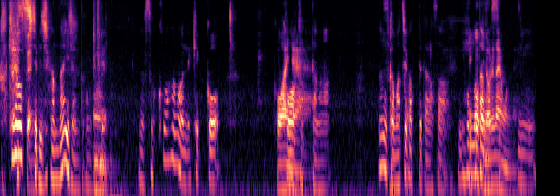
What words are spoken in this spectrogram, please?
書き直してる時間ないじゃんとか思って。うんそこはまあね、結構ー、怖いね怖かったな。なんか間違ってたらさ、日飛本の多分行機乗れないもんねうん。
